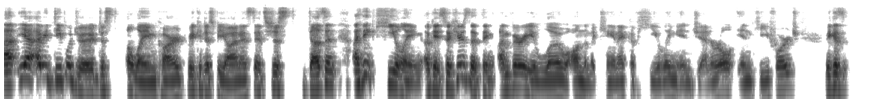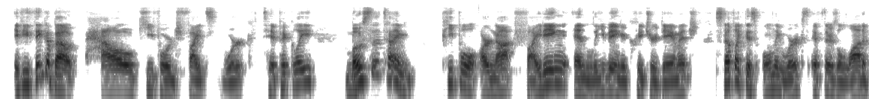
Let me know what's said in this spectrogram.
Uh, yeah, I mean, Deepwood Druid just a lame card. We could just be honest. It's just doesn't. I think healing. Okay, so here's the thing. I'm very low on the mechanic of healing in general in Keyforge because if you think about how Keyforge fights work typically most of the time people are not fighting and leaving a creature damaged. Stuff like this only works if there's a lot of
